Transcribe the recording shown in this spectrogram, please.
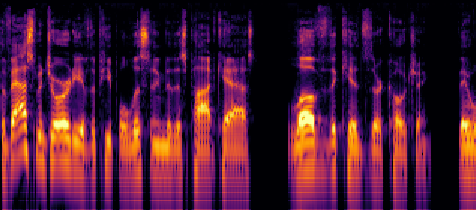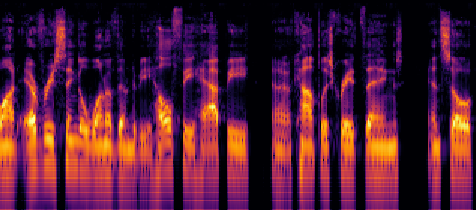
the vast majority of the people listening to this podcast love the kids they're coaching. They want every single one of them to be healthy happy uh, accomplish great things. And so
